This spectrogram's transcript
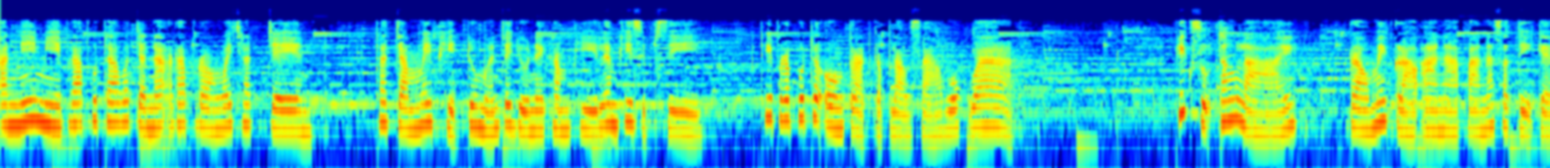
อันนี้มีพระพุทธวจนะรับรองไว้ชัดเจน ถ้าจำไม่ผิดดูเหมือนจะอยู่ในคำพีเล่มที่ 14 ที่พระพุทธองค์ตรัสกับเหล่าสาวกว่า ภิกษุทั้งหลาย เราไม่กล่าวอาณาปานสติแก่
